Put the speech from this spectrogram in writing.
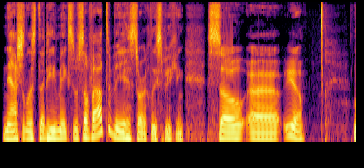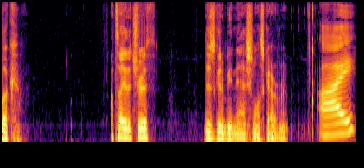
nationalist that he makes himself out to be, historically speaking. So uh, you know, look, I'll tell you the truth. There's going to be a nationalist government. I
